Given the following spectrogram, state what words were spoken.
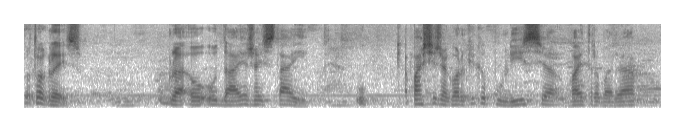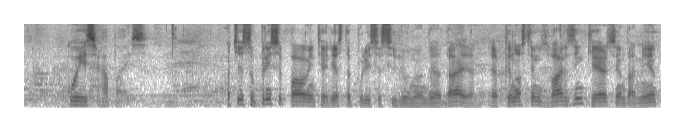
Doutor Gleison, o, o DAIA já está aí. O, a partir de agora, o que, que a polícia vai trabalhar com esse rapaz? Batista, o principal interesse da Polícia Civil no André Daia é porque nós temos vários inquéritos em andamento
